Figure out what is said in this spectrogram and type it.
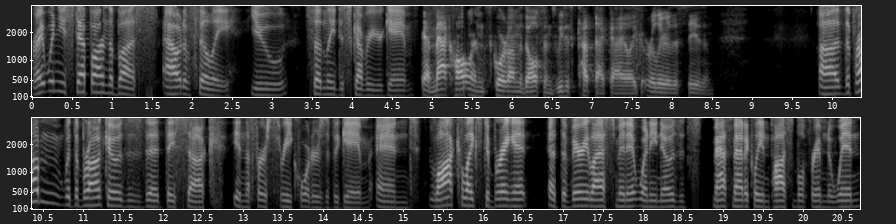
Right when you step on the bus out of Philly, you suddenly discover your game. Yeah, Mack Hollins scored on the Dolphins. We just cut that guy like earlier this season. Uh, the problem with the Broncos is that they suck in the first three quarters of the game, and Lock likes to bring it at the very last minute when he knows it's mathematically impossible for him to win.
